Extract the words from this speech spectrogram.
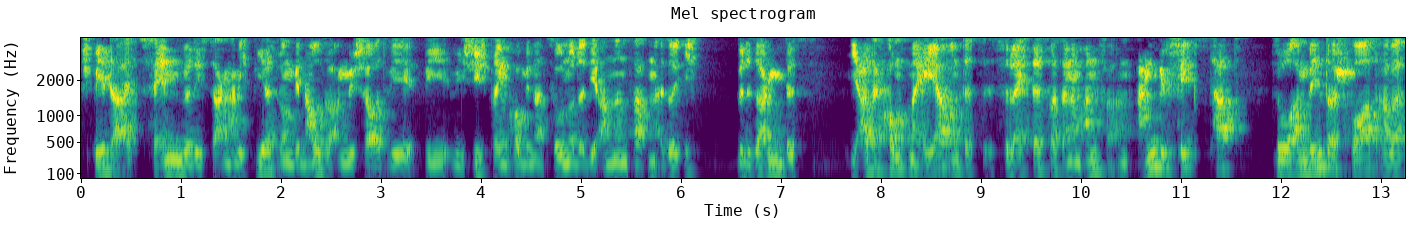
später als Fan würde ich sagen, habe ich Biathlon genauso angeschaut wie, wie, wie Skispringen-Kombination oder die anderen Sachen. Also ich würde sagen, das, ja, da kommt man her und das ist vielleicht das, was einen am Anfang angefixt hat, so am Wintersport. Aber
